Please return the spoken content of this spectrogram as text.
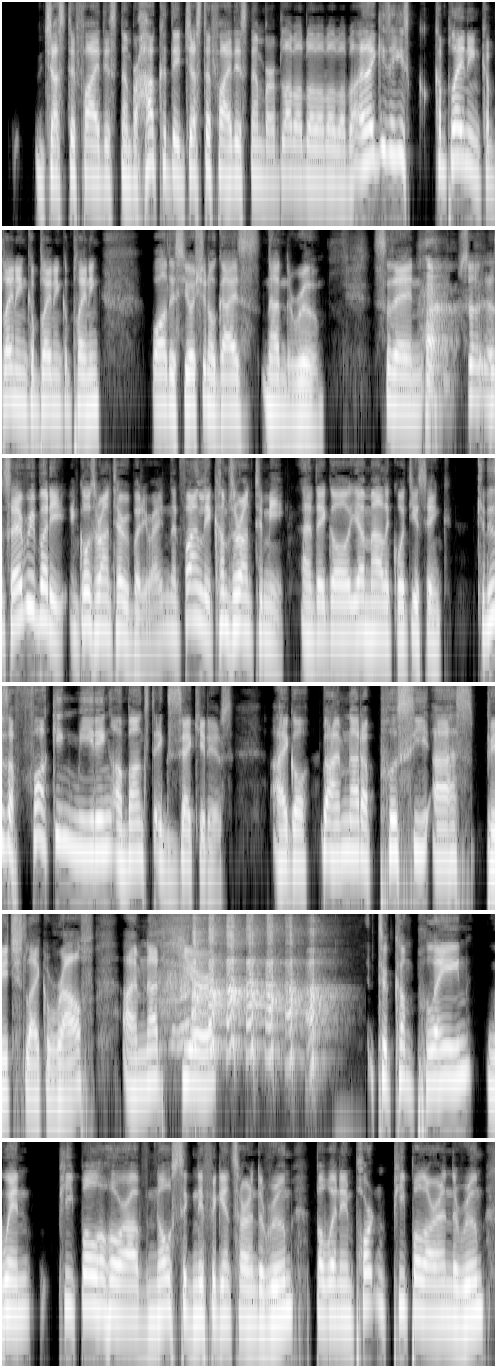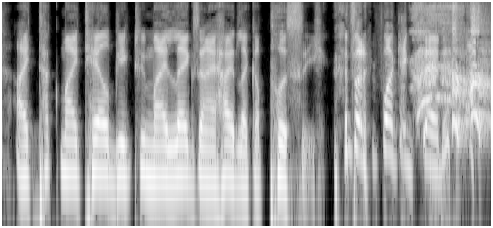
justify this number? How could they justify this number? Blah blah blah blah blah blah. blah. Like he's he's complaining, complaining, complaining, complaining, while this Yoshino guy's not in the room. So then, so so everybody it goes around to everybody, right? And then finally it comes around to me, and they go, "Yeah, Malik, what do you think?" This is a fucking meeting amongst executives. I go, I'm not a pussy ass bitch like Ralph. I'm not here to complain when people who are of no significance are in the room, but when important people are in the room, I tuck my tail between my legs and I hide like a pussy. That's what I fucking said.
